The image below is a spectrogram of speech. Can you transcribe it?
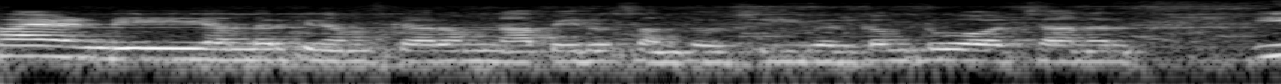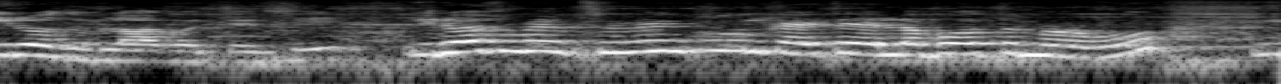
హాయ్ అండి అందరికీ నమస్కారం. నా పేరు Santoshi. Welcome to our channel ఈరోజు బ్లాగ్ వచ్చేసి ఈరోజు మేము స్విమ్మింగ్ పూల్కి అయితే వెళ్ళబోతున్నాము. ఈ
